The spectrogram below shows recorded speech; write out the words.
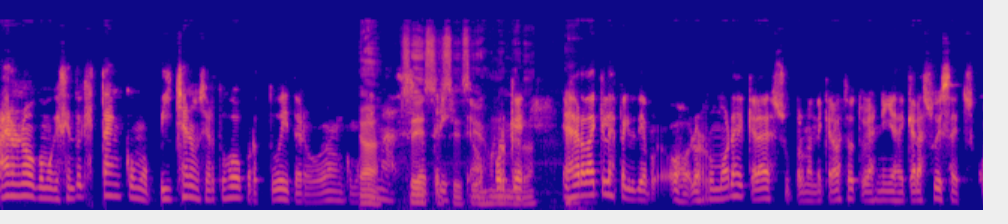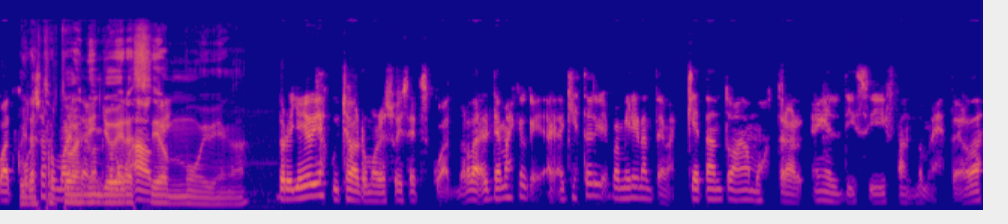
I don't know, como que siento que están como picha anunciar tu juego por Twitter, weón, como que Ya, demasiado sí, sí, triste, sí, sí, es una porque mierda. es verdad que la expectativa, ojo, los rumores de que era de Superman, de que era las tortugas ninjas, de que era Suicide Squad, como esos rumores de verdad, hubiera ah, sido ok. muy bien, ¿ah? Pero yo ya había escuchado el rumor de Suicide Squad, ¿verdad? El tema es que, ok, aquí está el- para mí el gran tema. ¿Qué tanto van a mostrar en el DC fandom este, verdad?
